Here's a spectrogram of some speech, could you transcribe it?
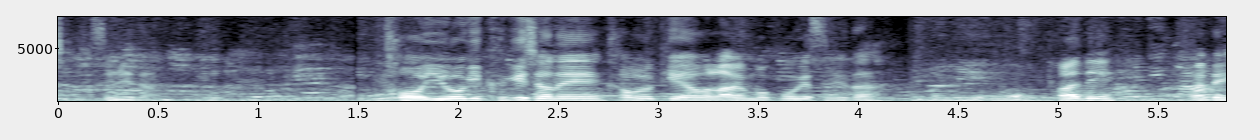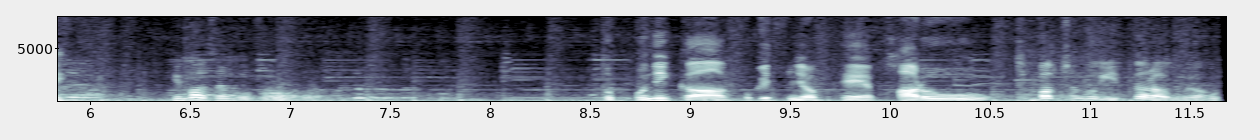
참습니다. 더 유혹이 크기 전에 가볼게요. 라면 먹고 오겠습니다. 파이팅! 파이팅! 김밥 천국 또 보니까 고깃집 옆에 바로 김밥 천국이 있더라고요.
